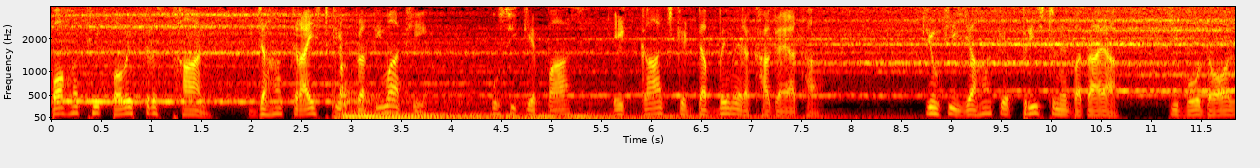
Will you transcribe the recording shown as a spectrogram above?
बहुत ही पवित्र स्थान, जहाँ क्राइस्ट की प्रतिमा थी, उसी के पास एक कांच के डब्बे में रखा गया था। क्योंकि यहाँ के प्रीस्ट ने बताया कि वो डॉल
